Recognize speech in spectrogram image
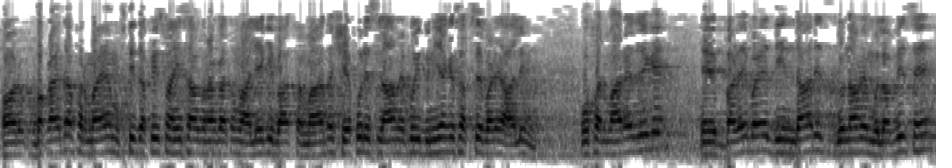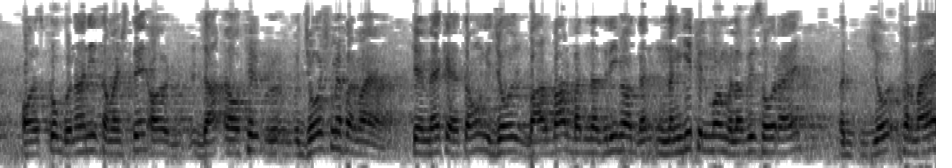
اور باقاعدہ فرمایا، مفتی تفیظ وانی صاحب رکھا عالیہ کی بات فرمایا تھا شیخ الاسلام ہے پوری دنیا کے سب سے بڑے عالم۔ وہ فرما رہے تھے کہ بڑے بڑے دیندار اس گناہ میں ملوث ہیں اور اس کو گناہ نہیں سمجھتے۔ اور پھر جوش میں فرمایا کہ میں کہتا ہوں کہ جو بار بار بد نظری میں اور ننگی فلموں میں ملوث ہو رہا ہے جو فرمایا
